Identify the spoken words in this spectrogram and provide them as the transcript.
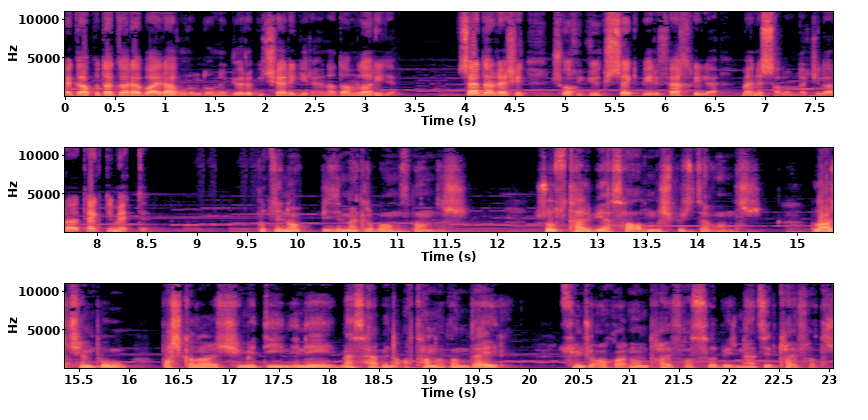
və qapıda qara bayraq vurulduğunu görüb içəri girən adamlar idi. Sərdar Rəşid çox yüksək bir fəxr ilə məni salondakılara təqdim etdi. Bu cənab bizim əqrəbamızdandır. Rus tərbiyəsi almış bir cavandır. Lakin bu başqaları kimi dinini, məzhəbini atan adam deyil. Çünki ağanın tayfası bir nəcib tayfadır.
